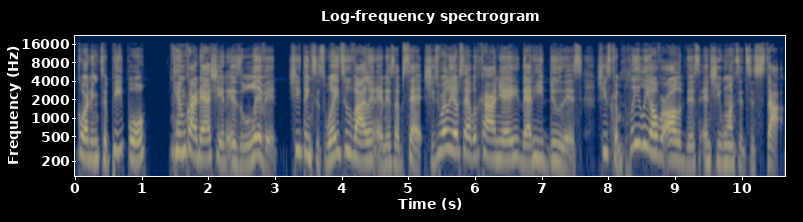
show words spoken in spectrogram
according to people, Kim Kardashian is livid. She thinks it's way too violent and is upset. She's really upset with Kanye that he'd do this. She's completely over all of this and she wants it to stop.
